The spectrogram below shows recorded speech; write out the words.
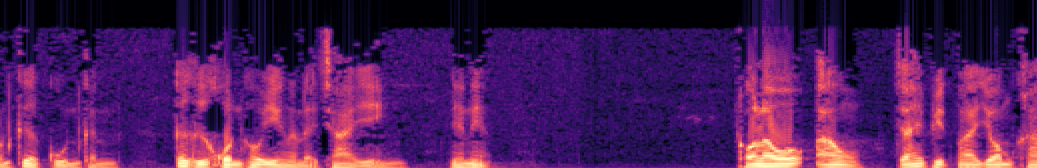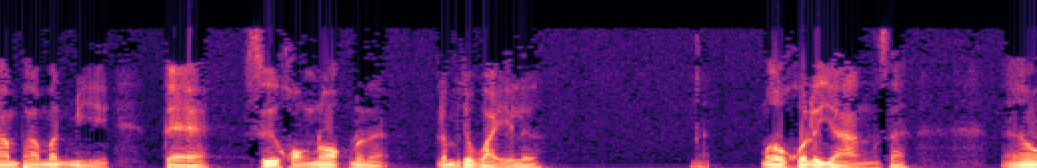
มันเกื้อกูลกัน ก็คือคนเขาเองนั่นแหละใช้เองอย่างเนี้ยของเราเอาจะให้ผิดผ้าย้อมคามผ้ามัดหมี่แต่ซื้อของนอกนั่นแหละแล้วมันจะไหวเลย มันก็คนละอย่างซะเอา้า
